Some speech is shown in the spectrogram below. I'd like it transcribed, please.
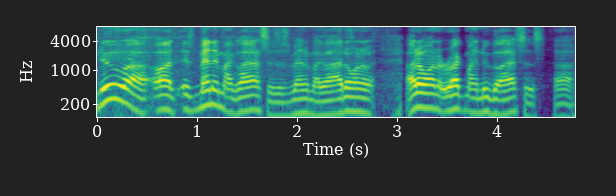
New. Uh, oh, it's been in my glasses. It's been in my. I don't want to. I don't want to wreck my new glasses. Uh,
